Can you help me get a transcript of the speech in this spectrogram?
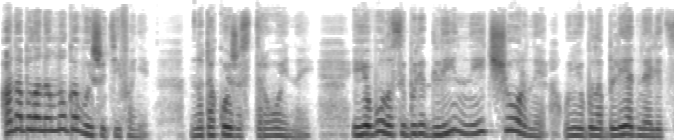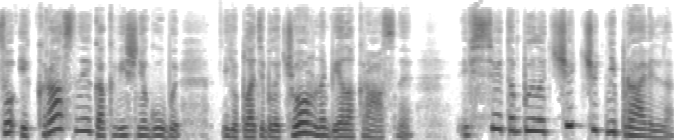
Она была намного выше Тифани, но такой же стройной. Ее волосы были длинные и черные, у нее было бледное лицо и красные, как вишня, губы. Ее платье было черно-бело-красное. И все это было чуть-чуть неправильно.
